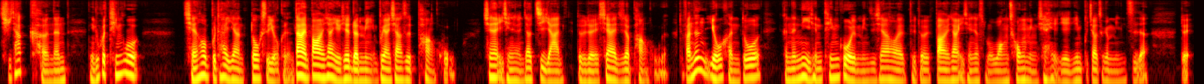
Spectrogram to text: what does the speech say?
其他可能你如果听过前后不太一样，都是有可能。当然，包含像有些人名也不一样，像是胖虎，现在以前人叫季安，对不对？现在就叫胖虎了。反正有很多可能你以前听过的名字，现在后来比对，包含像以前叫什么王聪明，现在也也已经不叫这个名字了。对，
